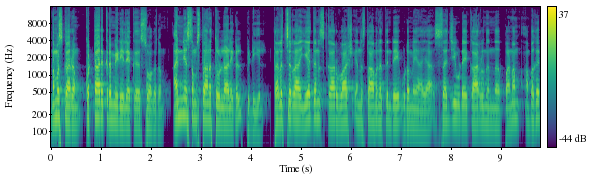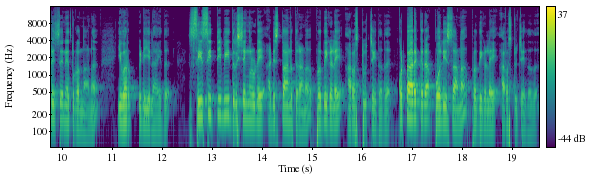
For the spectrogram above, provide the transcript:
നമസ്കാരം. കൊട്ടാരക്കര മീഡിയയിലേക്ക് സ്വാഗതം. അന്യ സംസ്ഥാന തൊഴിലാളികൾ പിടിയിൽ. തലച്ചിറ ഏതൻസ് കാർ വാഷ് എന്ന സ്ഥാപനത്തിന്റെ ഉടമയായ സജിയുടെ കാറിൽ നിന്ന് പണം അപഹരിച്ചതിനെ തുടർന്നാണ് ഇവർ പിടിയിലായത്. സി സി ടി വി ദൃശ്യങ്ങളുടെ അടിസ്ഥാനത്തിലാണ് പ്രതികളെ അറസ്റ്റു ചെയ്തത്. കൊട്ടാരക്കര പോലീസാണ് പ്രതികളെ അറസ്റ്റു ചെയ്തത്.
